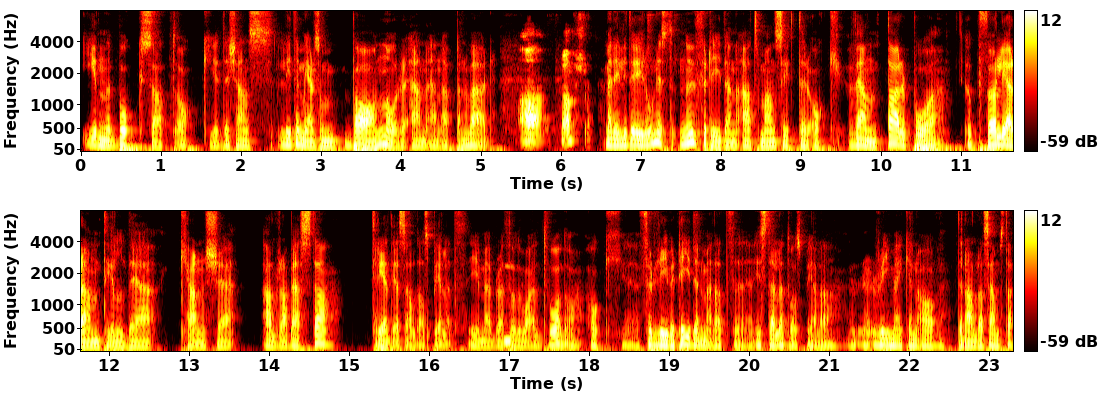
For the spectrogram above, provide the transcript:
inboxat och det känns lite mer som banor än en öppen värld. Ja, jag förstår. Men det är lite ironiskt nu för tiden att man sitter och väntar på uppföljaren till det kanske allra bästa 3D Zelda-spelet i och med Breath of the Wild 2 då. Och eh, fördriver tiden med att eh, istället då spela remaken av den allra sämsta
